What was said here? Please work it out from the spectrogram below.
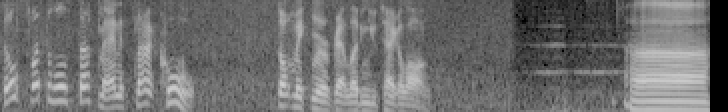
So don't sweat the little stuff, man. It's not cool. Don't make me regret letting you tag along. Uh,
